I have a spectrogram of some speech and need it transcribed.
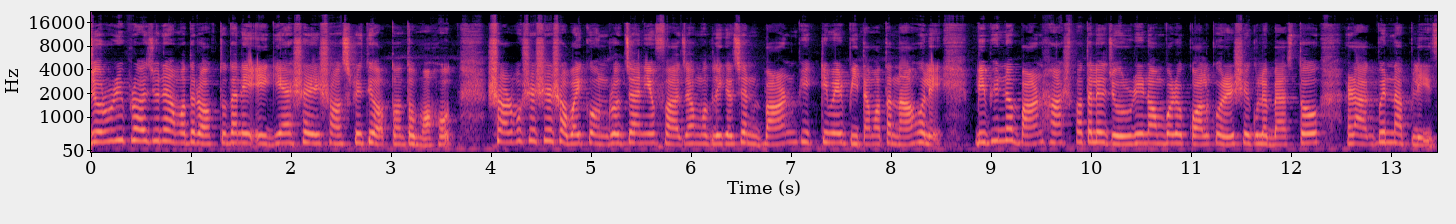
জরুরি প্রয়োজনে আমাদের রক্তদানে এগিয়ে আসার এই সংস্কৃতি অত্যন্ত মহৎ। সর্বশেষে সবাইকে অনুরোধ জানিয়ে ফাজ আহমদ লিখেছেন, বার্ন ভিকটিমের পিতামাতা না হলে বিভিন্ন বার্ন হাসপাতালে জরুরি নম্বরে কল করে সেগুলো ব্যস্ত রাখবেন না, প্লিজ।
